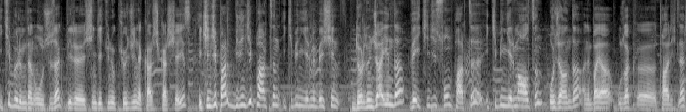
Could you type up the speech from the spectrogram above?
iki bölümden oluşacak. Bir e, Shingeki no Kyojin ile karşı karşıyayız. İkinci part birinci partın 2025'in dördüncü ayında ve ikinci son partı 2026'ın ocağında. Hani bayağı uzak e, tarihler.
